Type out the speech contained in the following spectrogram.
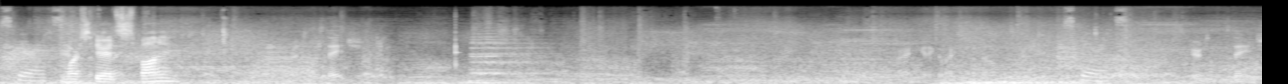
Spirits. More spirits spawning. Right to the stage. Alright, gotta go back to the middle. Spirits. Spirits on the stage.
